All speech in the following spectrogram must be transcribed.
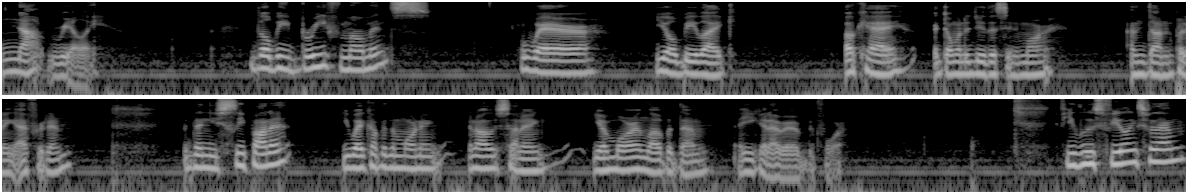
not really. There'll be brief moments where you'll be like, okay, I don't want to do this anymore. I'm done putting effort in. But then you sleep on it, you wake up in the morning, and all of a sudden, you're more in love with them than you could ever before. If you lose feelings for them,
